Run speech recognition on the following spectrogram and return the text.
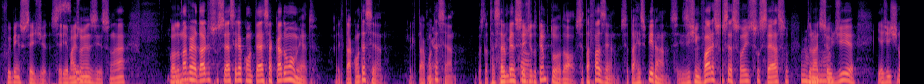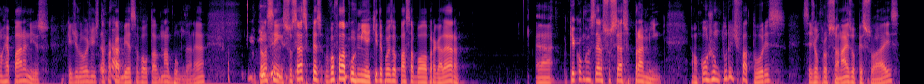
fui bem sucedido. Seria Sim. mais ou menos isso, né? Quando uhum. na verdade o sucesso ele acontece a cada momento. Ele está acontecendo. Ele está acontecendo. É. Você está sendo bem sucedido o tempo todo. Ó, você está fazendo, você está respirando. Existem várias sucessões de sucesso uhum. durante o seu dia e a gente não repara nisso. Porque, de novo, a gente está com a cabeça voltada na bunda, né? Então, assim, sucesso. Vou falar por mim aqui, depois eu passo a bola para a galera. É, o que, que eu considero sucesso para mim? É uma conjuntura de fatores, sejam profissionais ou pessoais,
